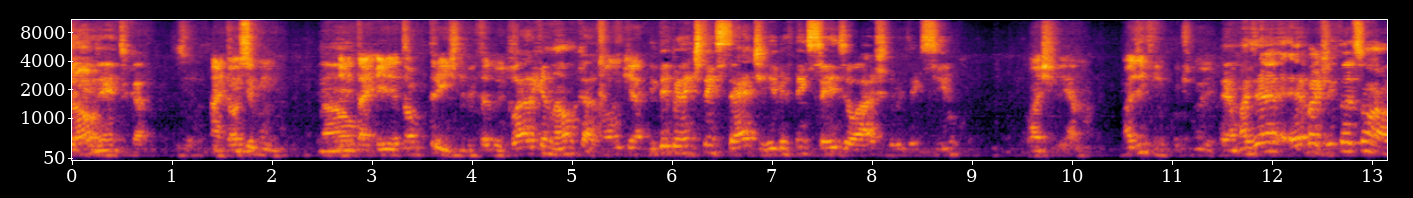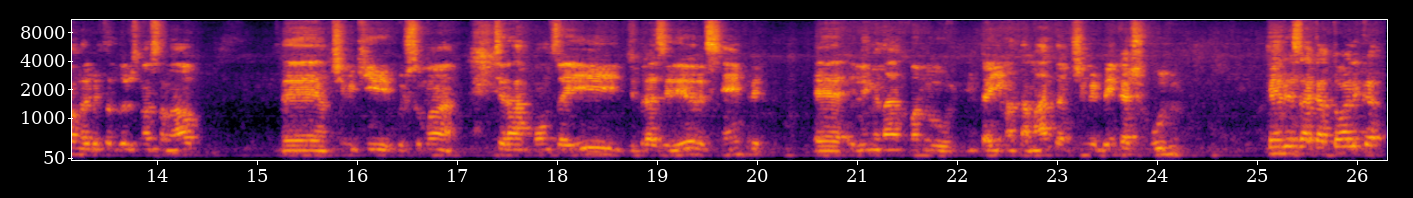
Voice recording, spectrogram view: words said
é Nacional? evidente, cara. Ah, então é o segundo. Não, Ele, tá, ele é top 3 da Libertadores. claro que não, cara. Como que é? Independente tem 7, River tem 6, eu acho, River tem 5. Eu acho que é, mano. Mas enfim, continue. É, mas é, é bastante tradicional na Libertadores Nacional. É um time que costuma tirar pontos aí de brasileiros sempre, é, eliminar quando está em mata-mata. É um time bem cascudo. Tem a Universidade Católica,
